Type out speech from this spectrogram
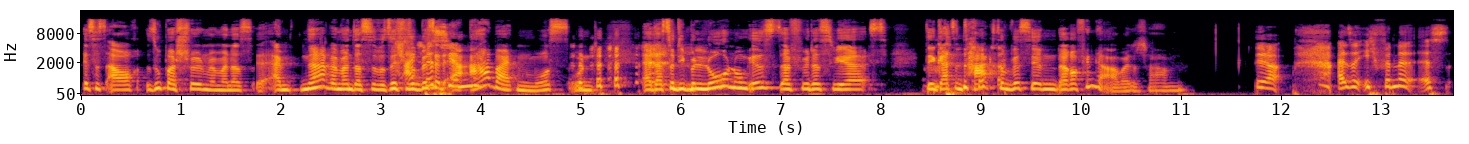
ist es auch super schön, wenn man das, äh, ne, wenn man das so, sich so ein bisschen, bisschen erarbeiten muss und äh, dass so die Belohnung ist dafür, dass wir den ganzen Tag so ein bisschen darauf hingearbeitet haben. Ja, also ich finde es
